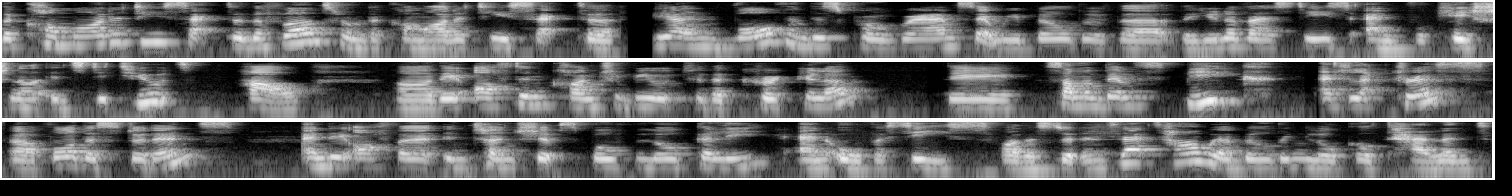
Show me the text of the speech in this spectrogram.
the commodity sector, the firms from the commodity sector, they are involved in these programs that we build with the, the universities and vocational institutes. How? Uh, they often contribute to the curriculum. They, some of them speak as lecturers uh, for the students, and they offer internships both locally and overseas for the students. That's how we're building local talent.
